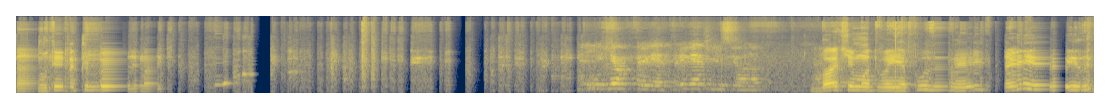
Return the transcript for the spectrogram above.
Та, Ну ти так і будеш. Лёг, привет, привет, Люсенок. Бачимо твоє пузо. Привіт, привіт, привіт.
